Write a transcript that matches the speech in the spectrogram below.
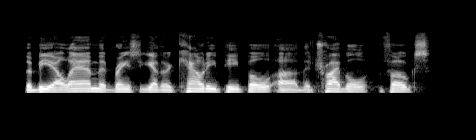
the BLM. It brings together county people, uh, the tribal folks.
